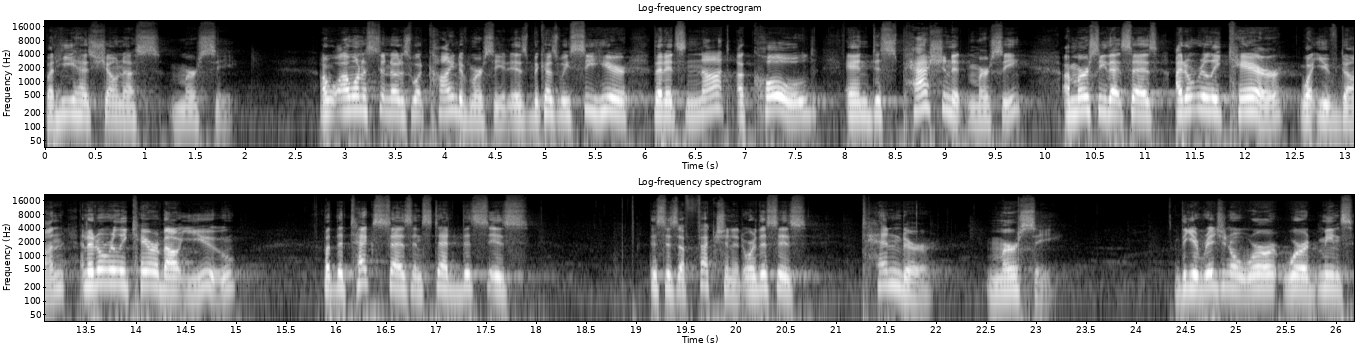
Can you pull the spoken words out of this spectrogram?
But He has shown us mercy. I, I want us to notice what kind of mercy it is because we see here that it's not a cold and dispassionate mercy a mercy that says, I don't really care what you've done, and I don't really care about you. But the text says instead, this is, this is affectionate or this is tender mercy. The original wor- word means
